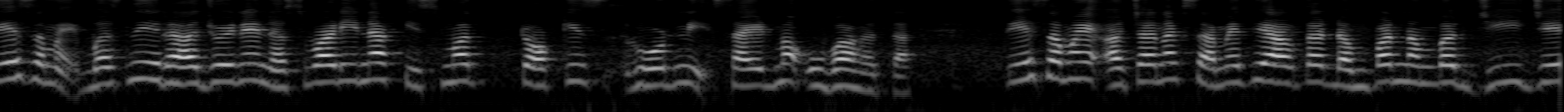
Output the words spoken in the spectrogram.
તે સમયે બસની રાહ જોઈને નસવાડીના કિસ્મત ટોકીસ રોડની સાઈડમાં ઊભા હતા. તે સમયે અચાનક સામેથી આવતા ડમ્પર નંબર જી જે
